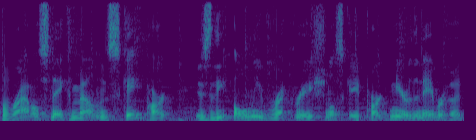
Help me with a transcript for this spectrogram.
Rattlesnake Mountain Skate Park is the only recreational skate park near the neighborhood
